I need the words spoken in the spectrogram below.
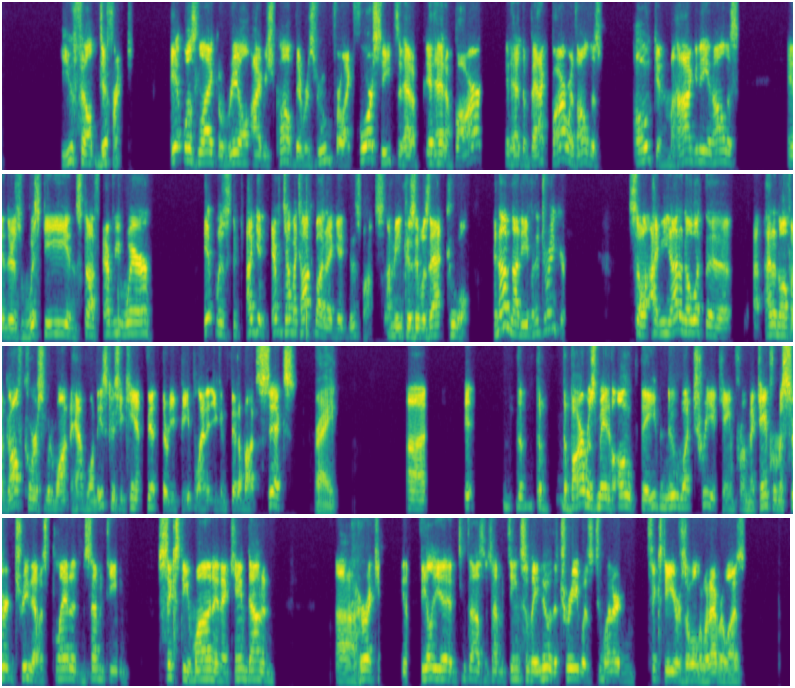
you felt different. It was like a real Irish pub. There was room for like four seats. It had a it had a bar. It had the back bar with all this oak and mahogany and all this, and there's whiskey and stuff everywhere. It was the I get every time I talk about it, I get goosebumps. I mean, because it was that cool. And I'm not even a drinker. So I mean, I don't know what the I- don't know if a golf course would want to have one of these because you can't fit 30 people in it. You can fit about six. Right. Uh, the the the bar was made of oak. They even knew what tree it came from. It came from a certain tree that was planted in 1761, and it came down in uh, Hurricane Ophelia in 2017. So they knew the tree was 260 years old or whatever it was.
